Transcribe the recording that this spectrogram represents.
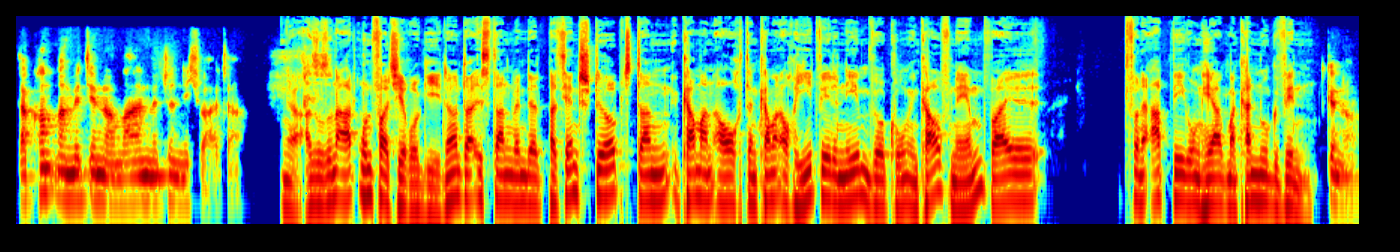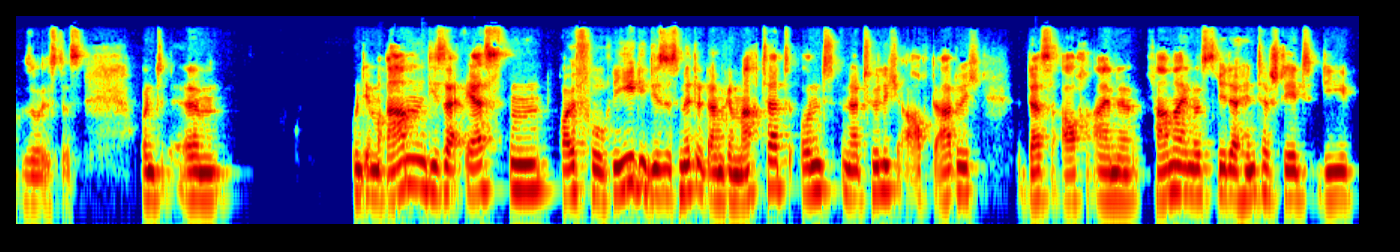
da kommt man mit den normalen Mitteln nicht weiter. Ja, also so eine Art Unfallchirurgie. Ne? Da ist dann, wenn der Patient stirbt, dann kann man auch, dann kann man auch jedwede Nebenwirkung in Kauf nehmen, weil von der Abwägung her, man kann nur gewinnen. Genau, so ist es. Und, ähm, und im Rahmen dieser ersten Euphorie, die dieses Mittel dann gemacht hat und natürlich auch dadurch, dass auch eine Pharmaindustrie dahinter steht, die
